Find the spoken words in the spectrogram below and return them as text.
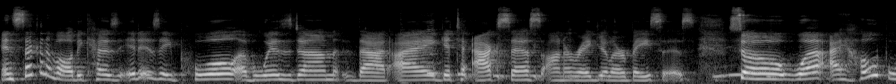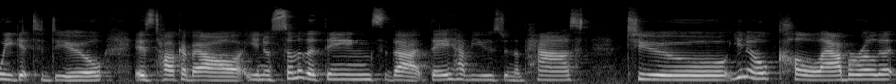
And second of all, because it is a pool of wisdom that I get to access on a regular basis. So, what I hope we get to do is talk about, you know, some of the things that they have used in the past to, you know, collaborate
